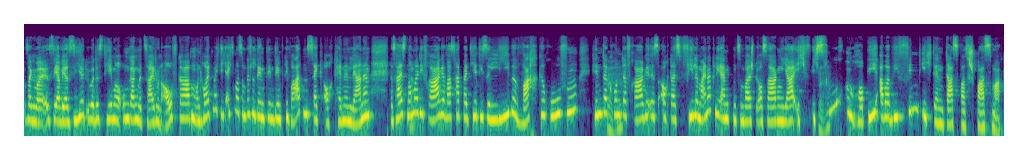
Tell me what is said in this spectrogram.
sagen wir mal, sehr versiert über das Thema Umgang mit Zeit und Aufgaben. Und heute möchte ich echt mal so ein bisschen den, den, den privaten Sec auch kennenlernen. Das heißt, nochmal die Frage, was hat bei dir diese Liebe wachgerufen? Hintergrund mhm. der Frage ist auch, dass viele meiner Klienten zum Beispiel auch sagen, ja, ich, ich mhm. suche ein Hobby, aber wie finde ich denn das, was Spaß macht?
